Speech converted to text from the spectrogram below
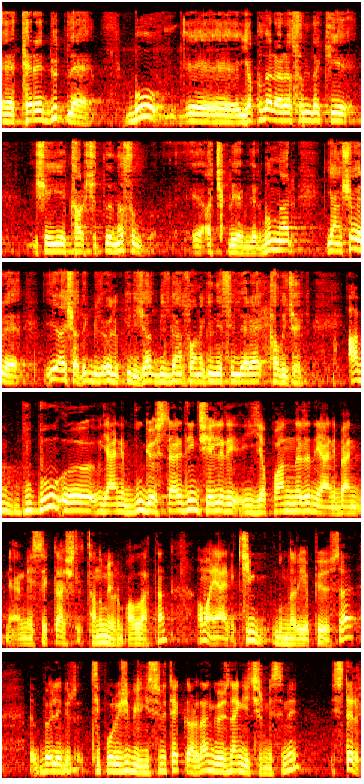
e, tereddütle bu e, yapılar arasındaki şeyi karşıtlığı nasıl e, açıklayabilir? Bunlar yani şöyle yaşadık biz ölüp gideceğiz bizden sonraki nesillere kalacak. Abi bu, bu e, yani bu gösterdiğin şeyleri yapanların yani ben yani meslektaş tanımıyorum Allah'tan ama yani kim bunları yapıyorsa e, böyle bir tipoloji bilgisini tekrardan gözden geçirmesini isterim.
